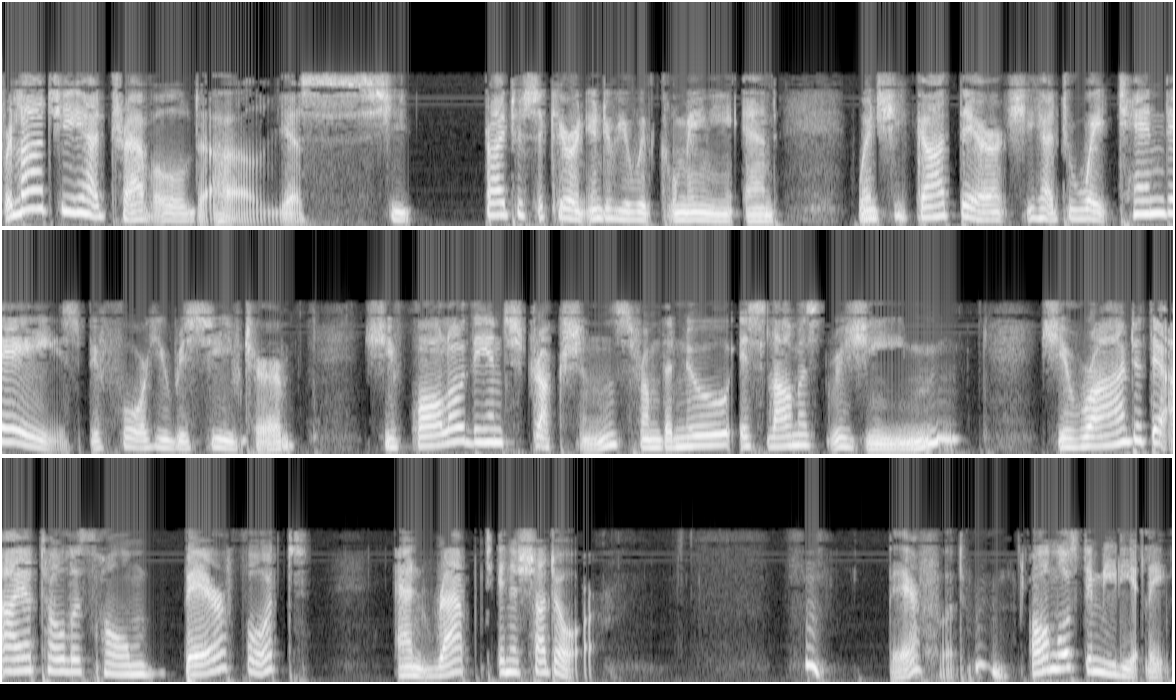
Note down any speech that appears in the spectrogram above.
Fallaci had traveled, uh, yes, she tried to secure an interview with Khomeini, and when she got there, she had to wait 10 days before he received her. She followed the instructions from the new Islamist regime. She arrived at the Ayatollah's home barefoot and wrapped in a chador. Hmm, barefoot. Hmm. Almost immediately,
